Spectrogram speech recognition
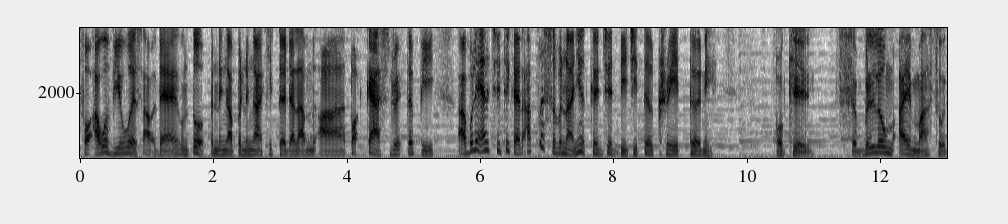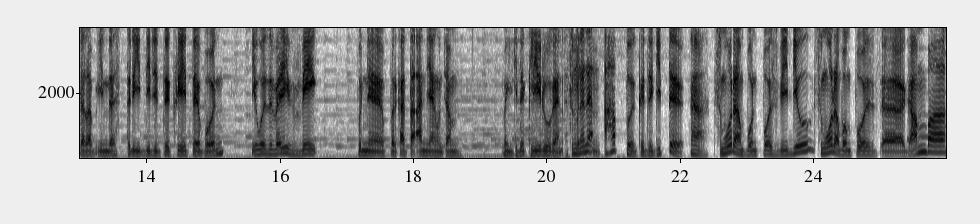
for our viewers out there untuk pendengar-pendengar kita dalam uh, podcast Duit Tepi uh, boleh L ceritakan apa sebenarnya kerja digital creator ni? Okay. Sebelum I masuk dalam industri digital creator pun, it was a very vague punya perkataan yang macam bagi kita keliru kan. Sebenarnya Mm-mm. apa kerja kita? Ha. Semua orang pun post video, semua orang pun post uh, gambar.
